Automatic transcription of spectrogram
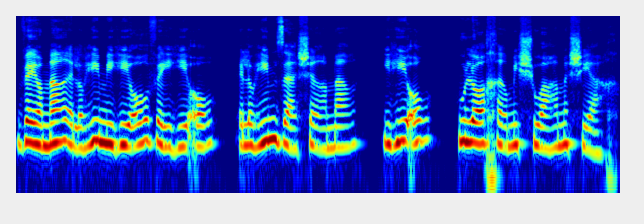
ויאמר אלוהים יהי אור ויהי אור, אלוהים זה אשר אמר, יהי אור, הוא לא אחר משוע המשיח.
